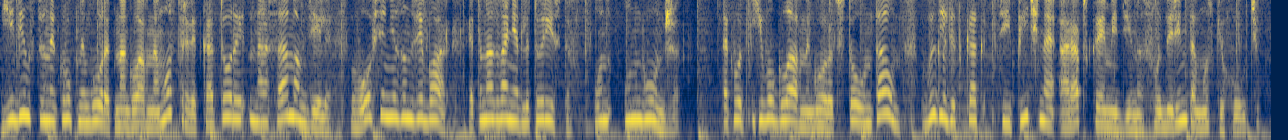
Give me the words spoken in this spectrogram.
Единственный крупный город на главном острове, который на самом деле вовсе не Занзибар. Это название для туристов. Он Унгунджа. Так вот, его главный город Стоунтаун выглядит как типичная арабская медина с лабиринтом узких улочек –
